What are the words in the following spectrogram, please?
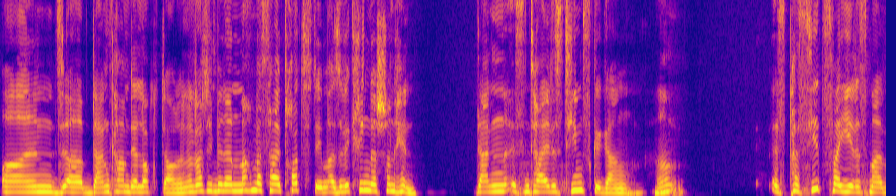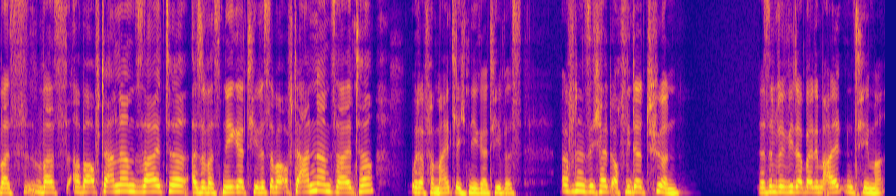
Und äh, dann kam der Lockdown und dann dachte ich mir, dann machen wir es halt trotzdem. Also wir kriegen das schon hin. Dann ist ein Teil des Teams gegangen. Ne? Es passiert zwar jedes Mal was, was, aber auf der anderen Seite, also was Negatives, aber auf der anderen Seite oder vermeintlich Negatives, öffnen sich halt auch wieder Türen. Da sind wir wieder bei dem alten Thema.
